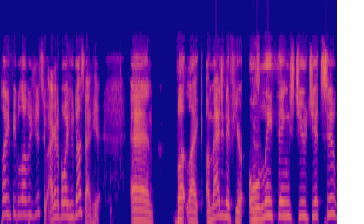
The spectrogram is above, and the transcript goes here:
plenty of people love jujitsu i got a boy who does that here and but like imagine if your only thing's jujitsu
